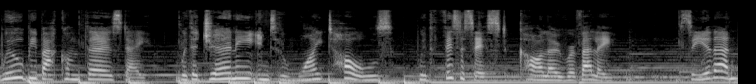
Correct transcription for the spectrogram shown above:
We'll be back on Thursday with a journey into white holes with physicist Carlo Rovelli. See you then.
